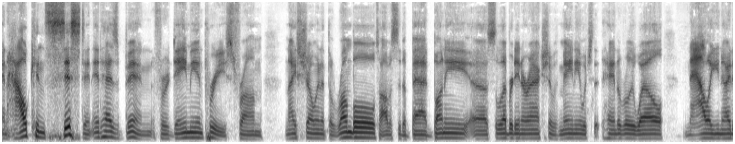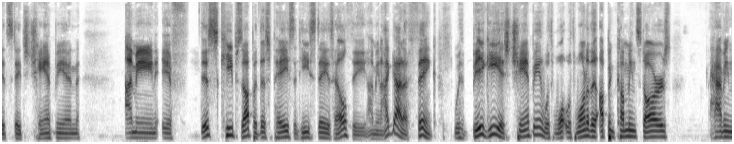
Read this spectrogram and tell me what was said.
and how consistent it has been for Damian Priest from nice showing at the Rumble. To obviously the Bad Bunny uh, celebrity interaction with Mania, which handled really well. Now a United States champion. I mean, if this keeps up at this pace and he stays healthy, I mean, I gotta think with Big E as champion, with what with one of the up and coming stars having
